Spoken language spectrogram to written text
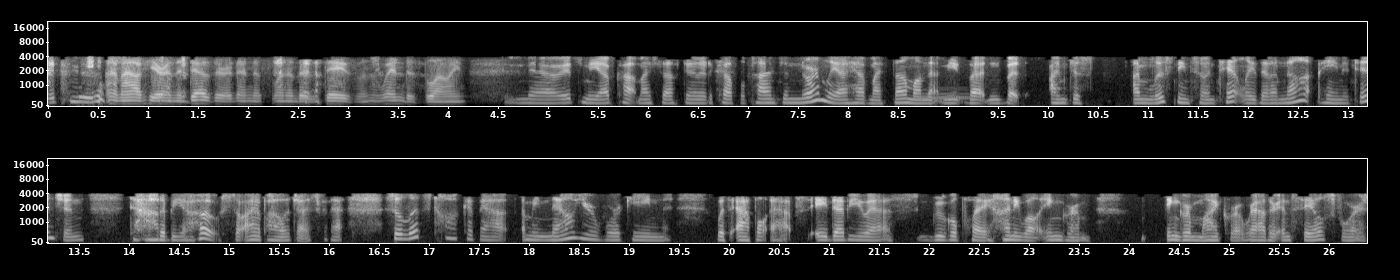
it's me. I'm out here in the desert, and it's one of those days when the wind is blowing. No, it's me. I've caught myself doing it a couple of times, and normally I have my thumb on that mute button, but I'm just I'm listening so intently that I'm not paying attention to how to be a host. So I apologize for that. So let's talk about. I mean, now you're working with Apple Apps, AWS, Google Play, Honeywell, Ingram, Ingram Micro rather, and Salesforce.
